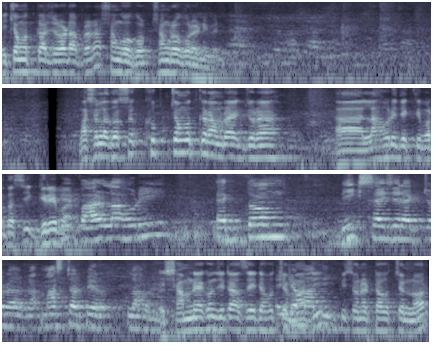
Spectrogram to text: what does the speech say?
এই চমৎকার জোড়াটা আপনারা সংগ্রহ সংগ্রহ করে নেবেন। মাসাল্লাহ দর্শক খুব চমৎকার আমরা এক জোড়া আহ, লাহোরি দেখতে পারতাছি গ্রেবার। বার লাহরি একদম বিগ সাইজের এক জোড়া মাস্টার পেয়ার লাহরি। এই সামনে এখন যেটা আছে এটা হচ্ছে মাদি। পিছনেরটা হচ্ছে নর।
